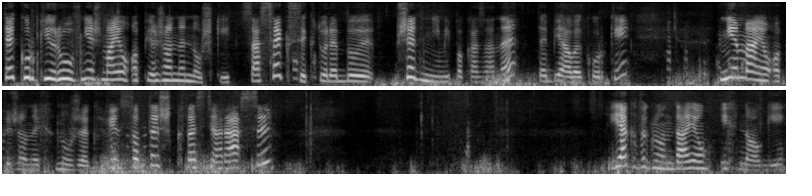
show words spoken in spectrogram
te kurki również mają opierzone nóżki. Saseksy, które były przed nimi pokazane, te białe kurki, nie mają opierzonych nóżek, więc to też kwestia rasy, jak wyglądają ich nogi.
